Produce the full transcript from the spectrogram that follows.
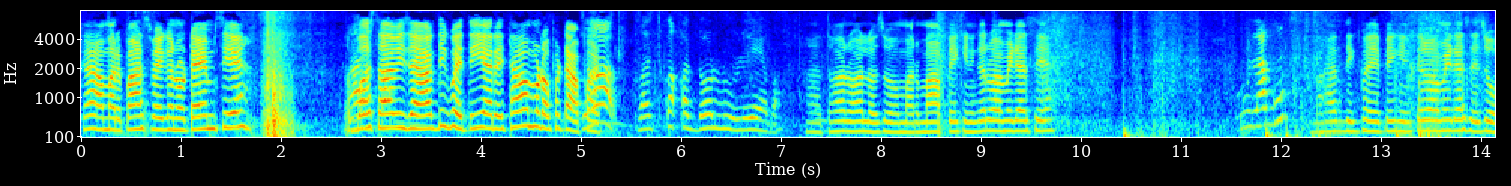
કા અમારે પાંચ વાગ્યાનો ટાઈમ છે. બસ આવી જાય હાર્દિકભાઈ તૈયાર થવા મળો ફટાફટ. હા તો હારો હાલો જો અમારા માં પેકિંગ કરવા માંડ્યા છે. હાર્દિકભાઈ પેકિંગ કરવા માંડ્યા છે જો.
